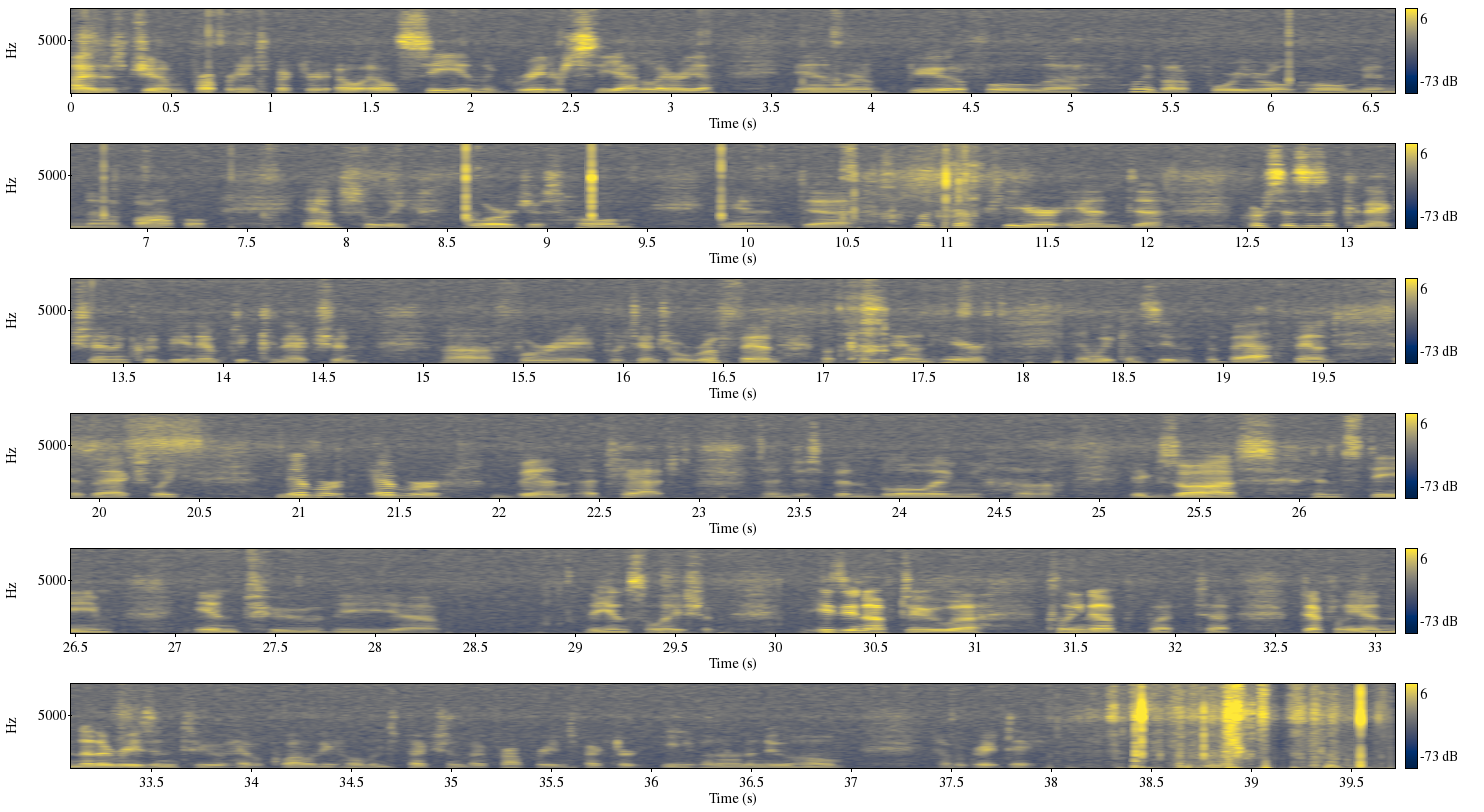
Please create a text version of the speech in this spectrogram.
Hi, this is Jim, Property Inspector LLC in the greater Seattle area. And we're in a beautiful, uh, only about a four-year-old home in uh, Bothell. Absolutely gorgeous home. And uh, looked up here, and uh, of course this is a connection. It could be an empty connection uh, for a potential roof vent. But come down here, and we can see that the bath vent has actually never ever been attached and just been blowing uh, exhaust and steam into the uh, the insulation. Easy enough to uh, clean up, but uh, definitely another reason to have a quality home inspection by property inspector, even on a new home. Have a great day.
